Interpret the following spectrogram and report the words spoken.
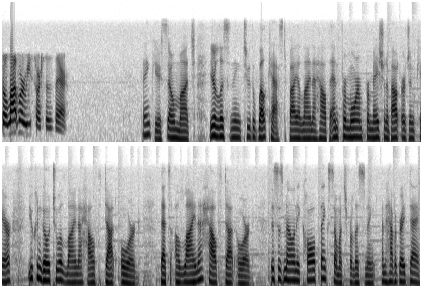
So a lot more resources there. Thank you so much. You're listening to the Wellcast by Allina Health. And for more information about urgent care, you can go to allinahealth.org. That's allinahealth.org. This is Melanie Cole. Thanks so much for listening and have a great day.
